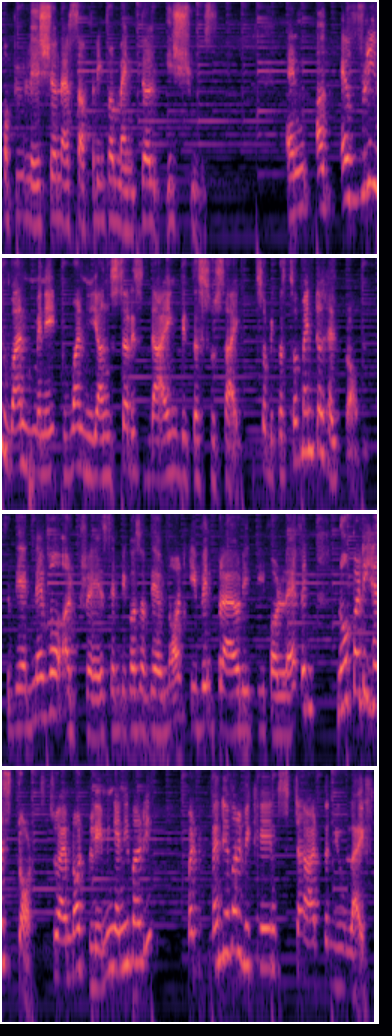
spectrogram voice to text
population are suffering from mental issues. And uh, every one minute one youngster is dying with the suicide. So because of mental health problems. So they are never addressed and because of they have not given priority for life. And nobody has taught. So i'm not blaming anybody. But whenever we can start the new life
